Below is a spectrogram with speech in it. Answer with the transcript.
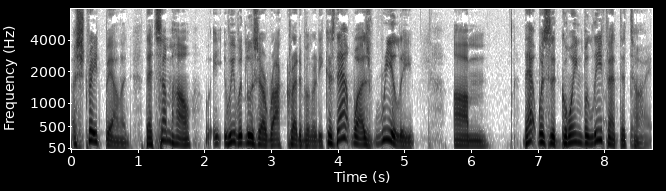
a straight ballad, that somehow we would lose our rock credibility because that was really um, that was the going belief at the time.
